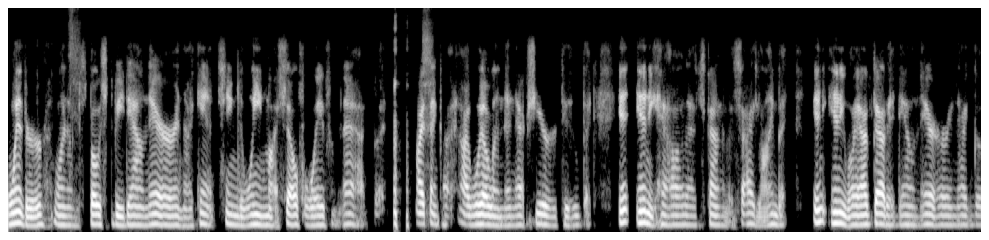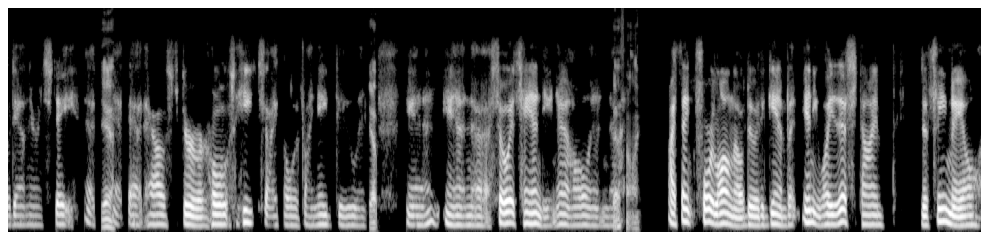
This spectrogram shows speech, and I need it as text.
winter when I'm supposed to be down there, and I can't seem to wean myself away from that. But I think I, I, will in the next year or two. But it, anyhow, that's kind of a sideline. But in, anyway, I've got it down there, and I can go down there and stay at, yeah. at that house through a whole heat cycle if I need to. And yep. and and uh, so it's handy now. And uh, definitely. I think for long I'll do it again. But anyway, this time the female,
